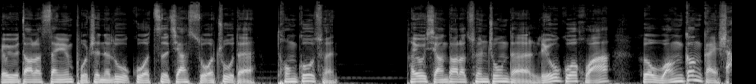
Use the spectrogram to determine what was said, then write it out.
由于到了三元浦镇的路过自家所住的通沟村，他又想到了村中的刘国华和王刚该杀。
